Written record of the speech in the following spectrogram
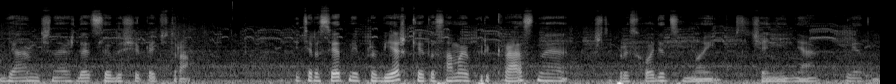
я начинаю ждать следующие 5 утра. Эти рассветные пробежки — это самое прекрасное, что происходит со мной в течение дня летом.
